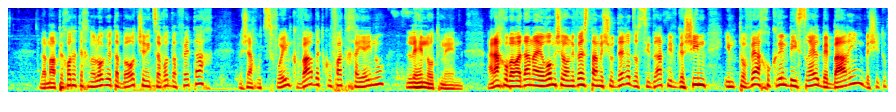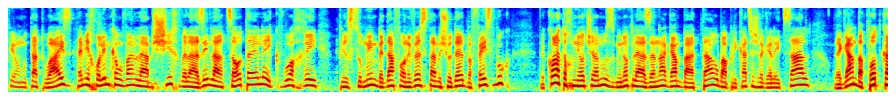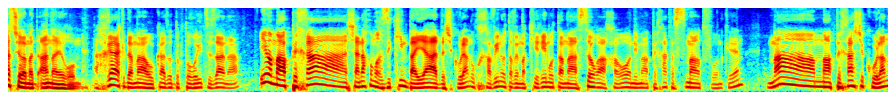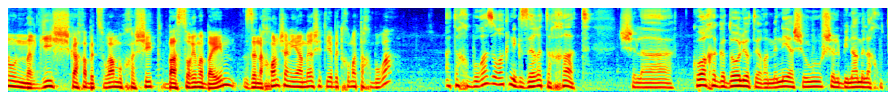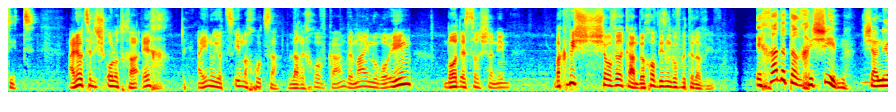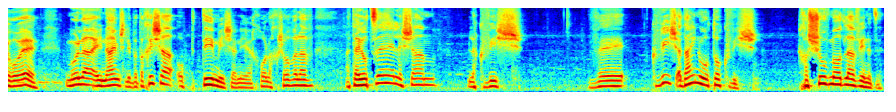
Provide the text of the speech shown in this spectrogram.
למהפכות הטכנולוגיות הבאות שניצבות בפתח ושאנחנו צפויים כבר בתקופת חיינו ליהנות מהן. אנחנו במדען העירום של האוניברסיטה המשודרת זו סדרת מפגשים עם טובי החוקרים בישראל בברים בשיתוף עם עמותת וויז אתם יכולים כמובן להמשיך ולהאזין להרצאות האלה עקבו אחרי פרסומים בדף האוניברסיטה המשודרת בפייסבוק וכל התוכניות שלנו זמינות להאזנה גם באתר ובאפליקציה של גלי צה"ל וגם בפודקאסט של המדען העירום. אחרי ההקדמה הארוכה הזאת דוקטור רועי צזנה עם המהפכה שאנחנו מחזיקים ביד ושכולנו חווינו אותה ומכירים אותה מהעשור האחרון עם מהפכת הסמארטפון, כן? מה המהפכה שכולנו נרגיש ככה בצורה מוחשית בעשורים הבאים? זה נכון שאני אאמר שהיא תהיה בתחום התחבורה? התחבורה זו רק נגזרת אחת של הכוח הגדול יותר, המניע שהוא של בינה מלאכותית. אני רוצה לשאול אותך איך היינו יוצאים החוצה לרחוב כאן ומה היינו רואים בעוד עשר שנים בכביש שעובר כאן, ברחוב דיזנגוף בתל אביב. אחד התרחישים שאני רואה מול העיניים שלי, בתרחיש האופטימי שאני יכול לחשוב עליו, אתה יוצא לשם, לכביש, וכביש עדיין הוא אותו כביש. חשוב מאוד להבין את זה.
